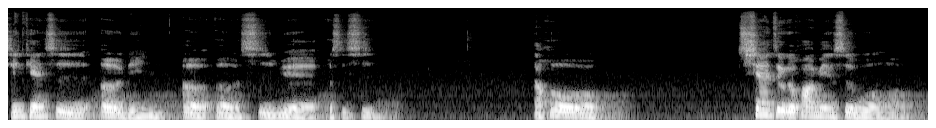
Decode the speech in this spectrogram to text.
今天是二零二二四月二十四，然后现在这个画面是我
